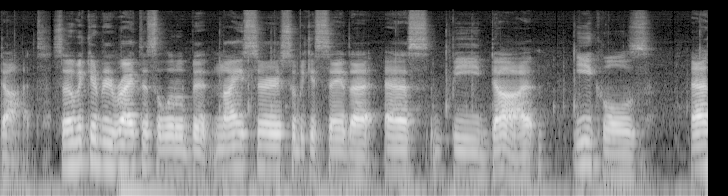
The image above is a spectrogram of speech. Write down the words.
dot. So we could rewrite this a little bit nicer, so we could say that sb dot equals sa,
